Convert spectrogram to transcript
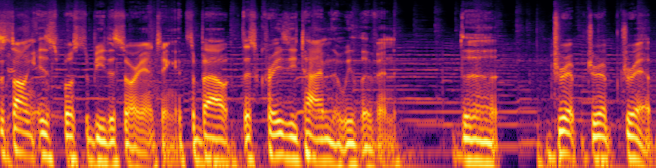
The song is supposed to be disorienting. It's about this crazy time that we live in. The drip, drip, drip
